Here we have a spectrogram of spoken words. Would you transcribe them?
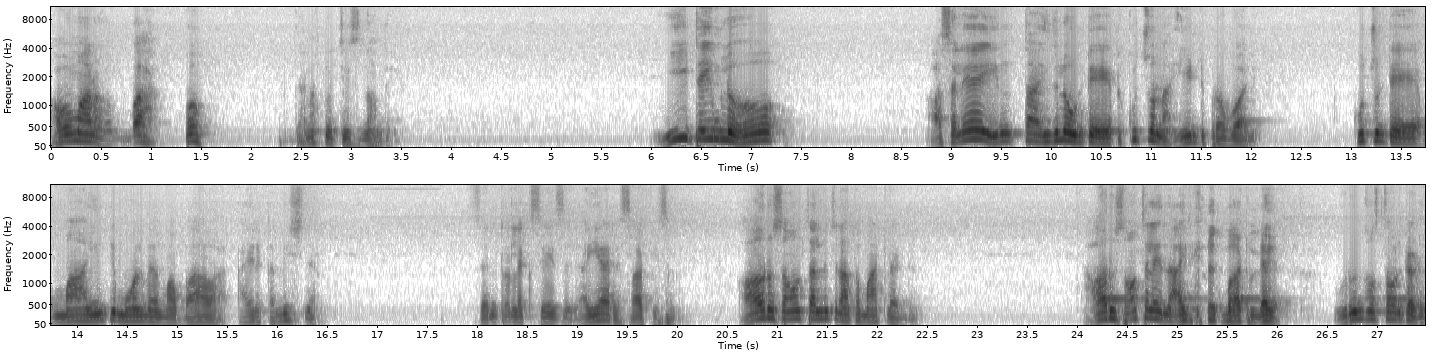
అవమానం. అబ్బా! ఓ! ఘనత వచ్చేసింది అంది ఈ టైంలో అసలే ఇంత ఇదిలో ఉంటే కూర్చున్నా ఏంటి ప్రభు అని. కూర్చుంటే మా ఇంటి మూల మీద మా బావ ఆయన commissioner central excise I R S officer. ఆరు సంవత్సరాల నుంచి నాతో మాట్లాడాడు ఆరు సంవత్సరాలైంది ఆయనకి నాకు మాటలు లేక. ఊరిని చూస్తూ ఉంటాడు.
